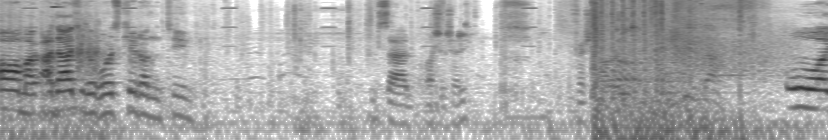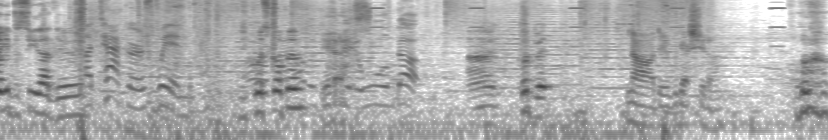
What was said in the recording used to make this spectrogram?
Oh my, I died to the worst kid on the team. I'm sad. Watch this, ready? Fresh. Oh, I get to see that dude. Attackers win. you quick scope him? Yeah. Uh, clip it. Nah, dude, we got shit on.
